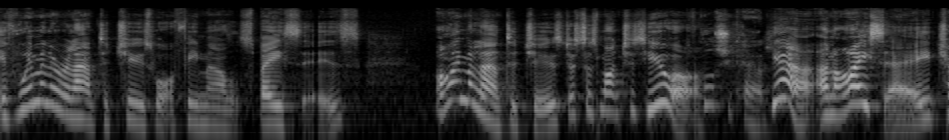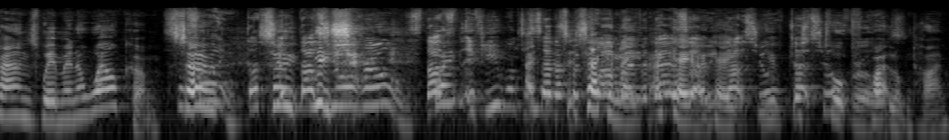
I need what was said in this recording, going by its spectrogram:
If women are allowed to choose what a female space is, I'm allowed to choose just as much as you are. Of course you can. Yeah, and I say trans women are welcome. So fine. That's your- that's you- your rules. That's- if you want to set up a club secondly, over there, okay, Zoe, okay, that's your- you've just your talked for quite a long time.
